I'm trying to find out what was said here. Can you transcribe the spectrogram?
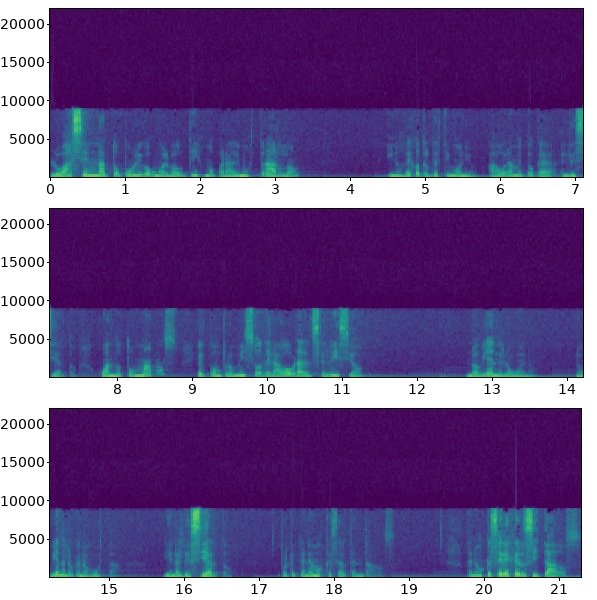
lo hace en un acto público como el bautismo para demostrarlo y nos deja otro testimonio. Ahora me toca el desierto. Cuando tomamos el compromiso de la obra del servicio, no viene lo bueno, no viene lo que nos gusta, viene el desierto, porque tenemos que ser tentados, tenemos que ser ejercitados.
